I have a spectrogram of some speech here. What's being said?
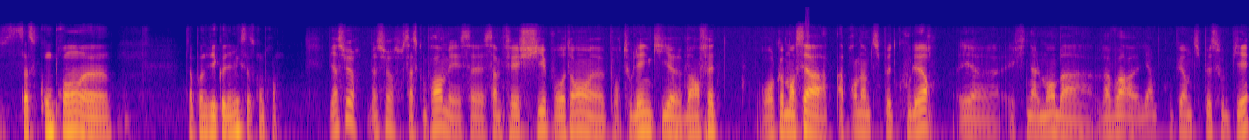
ça se comprend. D'un point de vue économique, ça se comprend. Bien sûr, bien sûr, ça se comprend, mais ça, me fait chier pour autant pour Tulane qui, bah, en fait, recommencer à, à, prendre un petit peu de couleur et, euh, finalement bah, va voir l'herbe couper un petit peu sous le pied.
